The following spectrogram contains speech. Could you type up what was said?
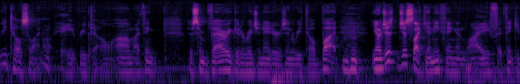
retail so? I don't hate retail. Um, I think there's some very good originators in retail, but mm-hmm. you know just just like anything in life, I think if,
